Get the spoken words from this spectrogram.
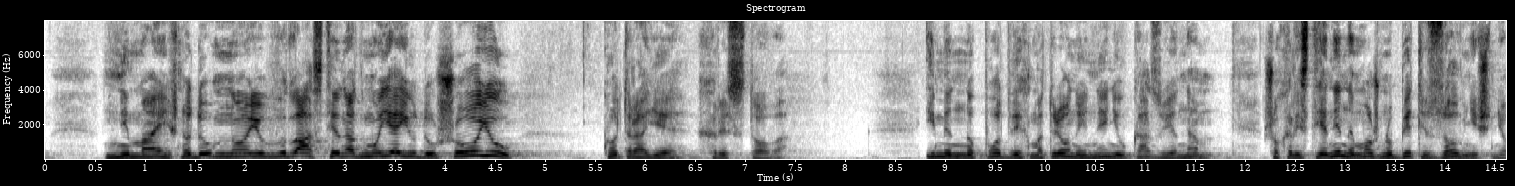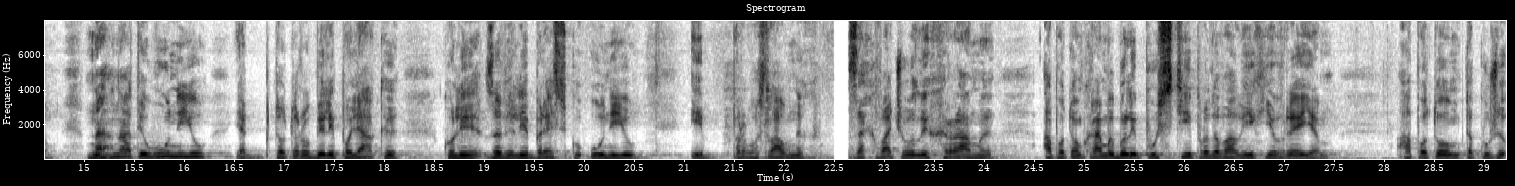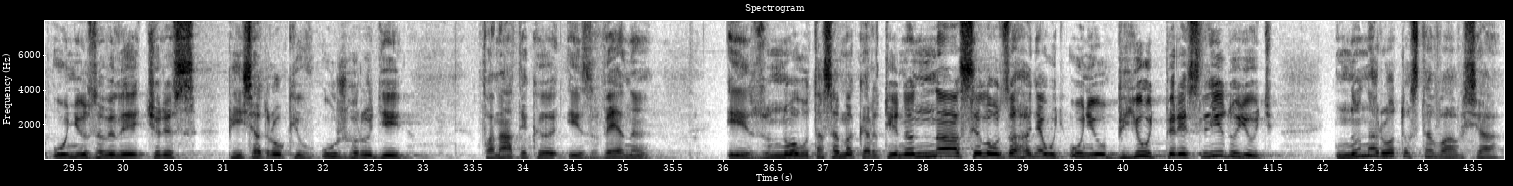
Не маєш надо мною власти над моєю душою, котра є Христова. Іменно подвиг Матрьони нині вказує нам, що християнина можна бити зовнішньо, нагнати в унію, як то, робили поляки, коли завели Брестську унію і православних захвачували храми, а потім храми були пусті, продавали їх євреям. А потім таку ж унію завели через 50 років в Ужгороді фанатики із Вени. І знову та сама картина. На село заганяють унію, б'ють, переслідують. Но народ оставався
